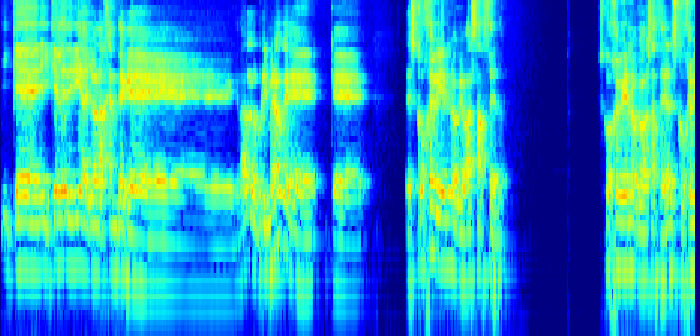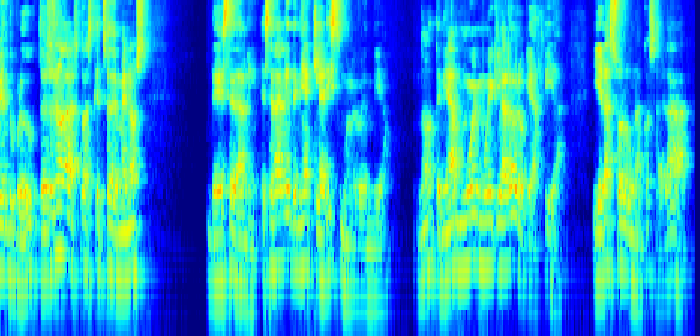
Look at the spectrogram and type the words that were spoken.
¿Y qué, y qué le diría yo a la gente que... lo primero que, que escoge bien lo que vas a hacer. Escoge bien lo que vas a hacer, escoge bien tu producto. Eso es una de las cosas que echo de menos de ese Dani. Ese Dani tenía clarísimo lo que vendía, ¿no? Tenía muy, muy claro lo que hacía. Y era solo una cosa, era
